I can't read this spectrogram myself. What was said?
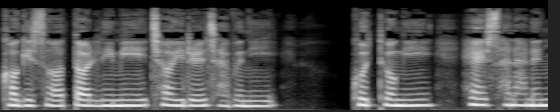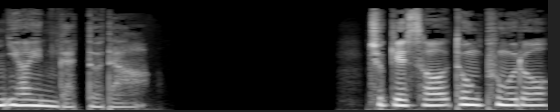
거기서 떨림이 저희를 잡으니 고통이 해산하는 여인 같도다. 주께서 동풍으로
